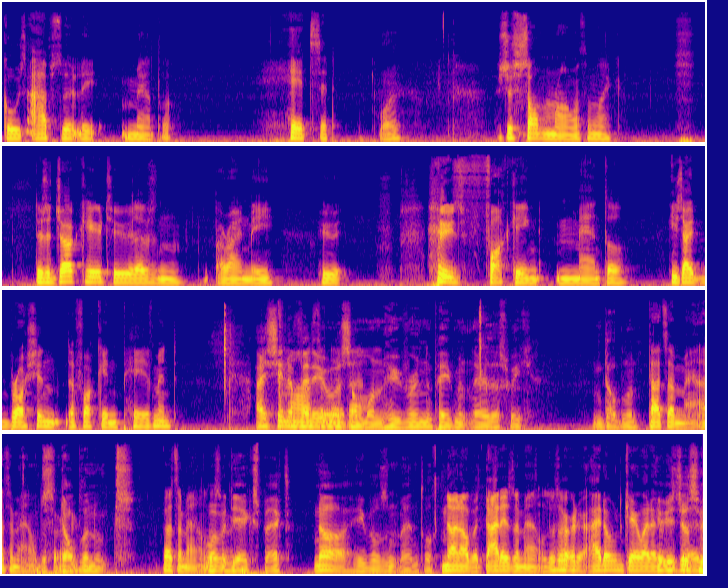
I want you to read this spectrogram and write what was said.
goes absolutely mental. Hates it. why? There's just something wrong with him. Like, there's a jock here too who lives in around me, who, who's fucking mental. He's out brushing the fucking pavement. I seen a Constantly video of with that. someone hoovering the pavement there this week in Dublin. That's a man. That's a mental It's disorder. Dublin. That's a mental What would you expect? No, he wasn't mental. No, no, but that is a mental disorder. I don't care what He was just says.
